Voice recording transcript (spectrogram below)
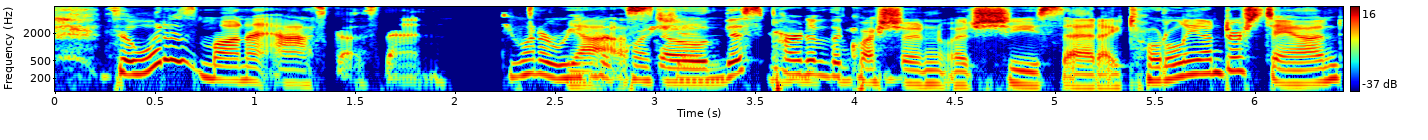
so, what does Mana ask us then? Do you want to read yeah, her question? So this part of the question, which she said, I totally understand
